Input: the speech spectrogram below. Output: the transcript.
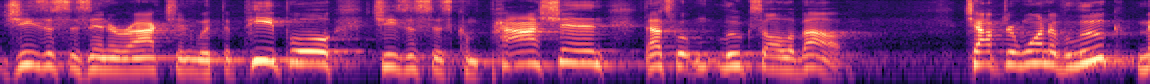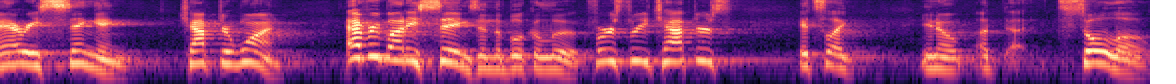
Jesus' interaction with the people, Jesus' compassion. That's what Luke's all about. Chapter 1 of Luke, Mary's singing. Chapter 1, everybody sings in the book of Luke. First three chapters, it's like, you know, a, a solo.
